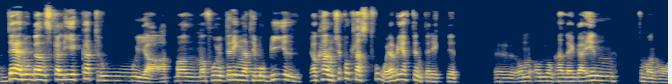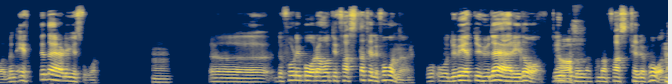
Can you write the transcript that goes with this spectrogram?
Det är nog ganska lika tror jag. Att man, man får ju inte ringa till mobil. Ja, kanske på klass 2. Jag vet inte riktigt uh, om, om de kan lägga in som man har. Men ettorna är det ju så. Mm. Uh, då får du bara ha till fasta telefoner. Och, och, du vet ju hur det är idag. Det är ja. inte många som har fast telefon.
